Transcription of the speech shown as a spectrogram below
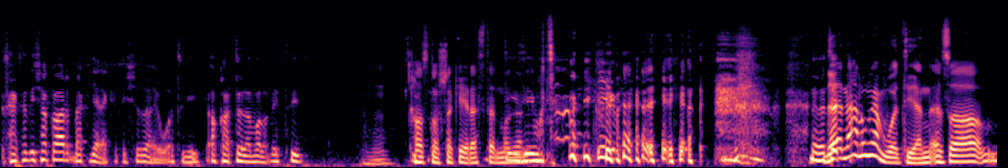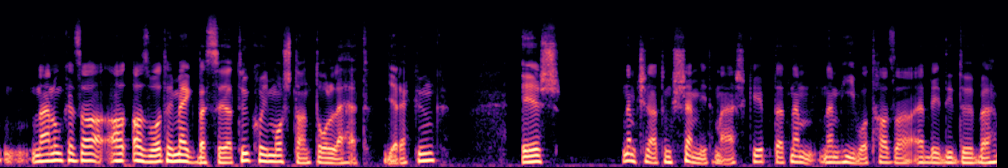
szexet is akar, meg gyereket is, ez olyan jó volt, hogy így akar tőle valamit, így Uh-huh. Hasznosnak érezted tíz magad. év után. Nem, De nálunk nem volt ilyen. Ez a, nálunk ez a, az volt, hogy megbeszéltük, hogy mostantól lehet gyerekünk, és nem csináltunk semmit másképp, tehát nem, nem hívott haza ebédidőbe,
